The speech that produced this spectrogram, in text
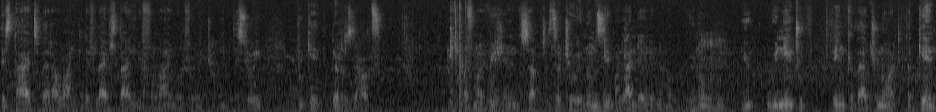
this diet that I want live lifestyle for nine for me to eat this way to get the results of my vision. In such, such a way nomzimba landele now you know? Mhm. you we need to think that you know what again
